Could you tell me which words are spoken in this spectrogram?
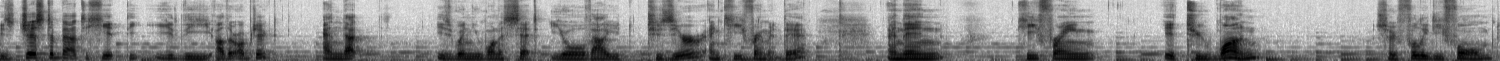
is just about to hit the, the other object and that is when you want to set your value to zero and keyframe it there. And then keyframe it to one, so fully deformed,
